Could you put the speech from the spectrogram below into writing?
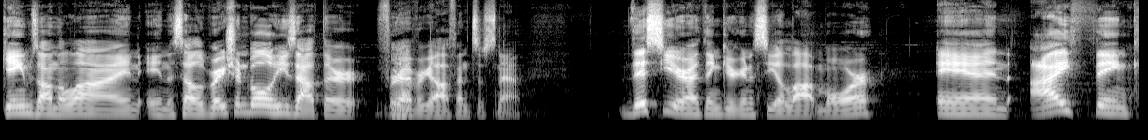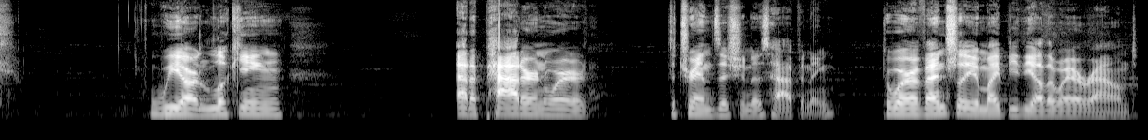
games on the line in the celebration bowl, he's out there for every offensive snap. This year, I think you're gonna see a lot more. And I think we are looking at a pattern where the transition is happening to where eventually it might be the other way around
